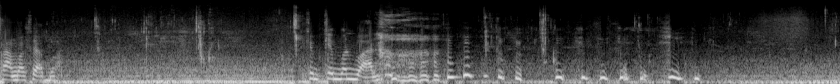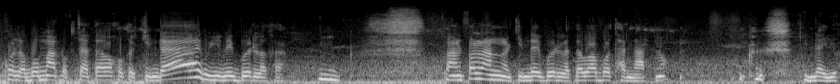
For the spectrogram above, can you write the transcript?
ทานมาแซ่บบ่เค็มๆหวานๆคนละบ่มากดอกจ้าแต่ว่าเขาก็กินได้กูกินได้เบิดแล้วค่ะอืมทานฝรั่งอะกินได้เบิดแหละแต่ว่าบ่ถนัดเนาะกินได้อยู่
